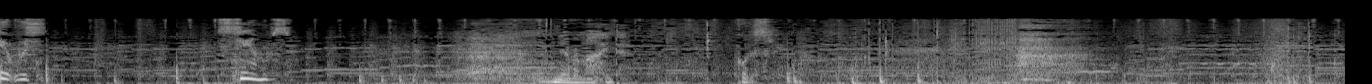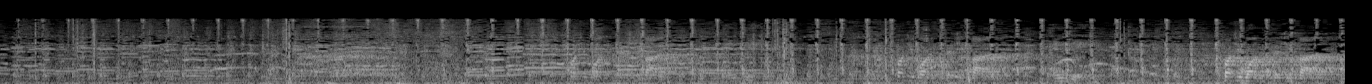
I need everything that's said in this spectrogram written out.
It was. Sims. Never mind. Go to sleep. 2155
